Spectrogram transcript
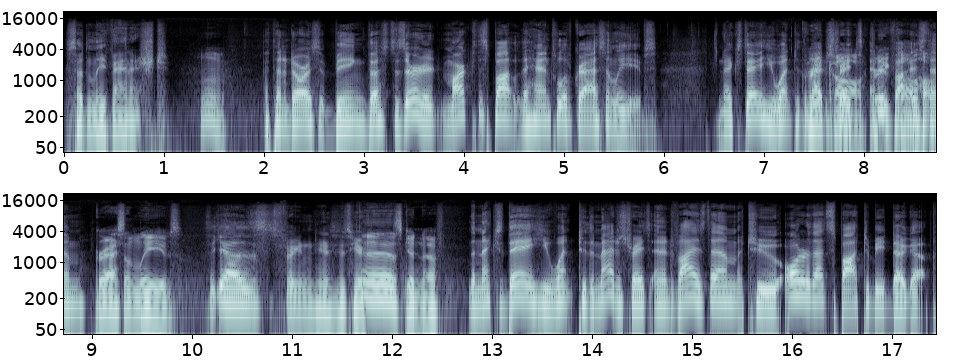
suddenly vanished. Hmm. Athenodorus, being thus deserted, marked the spot with a handful of grass and leaves. Next day, he went to the Great magistrates call. and Great advised call. them. Grass and leaves. So, yeah, this is here's who's here. Yeah, that's good enough. The next day, he went to the magistrates and advised them to order that spot to be dug up.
